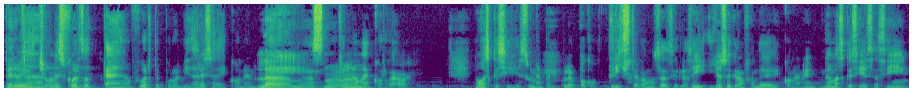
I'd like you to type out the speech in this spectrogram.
Pero he Ah, hecho un esfuerzo Conan. tan fuerte por olvidar esa de Conan La que, más nueva. que no me acordaba. No, es que sí, es una película un poco triste, vamos a decirlo así. Y yo soy gran fan de Conan, ¿eh? Nada más que si es así.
